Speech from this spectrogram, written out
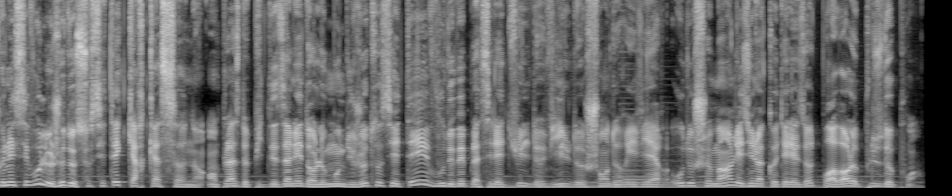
Connaissez-vous le jeu de société Carcassonne? En place depuis des années dans le monde du jeu de société, vous devez placer les tuiles de villes, de champs, de rivières ou de chemins les unes à côté des autres pour avoir le plus de points.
